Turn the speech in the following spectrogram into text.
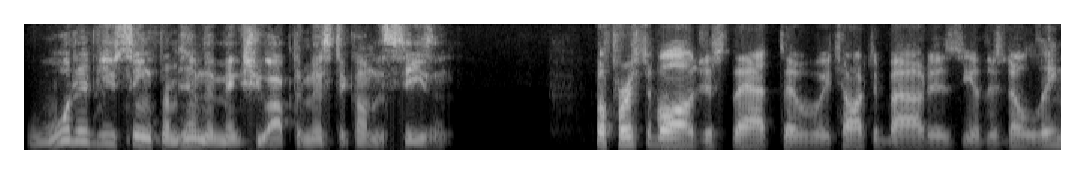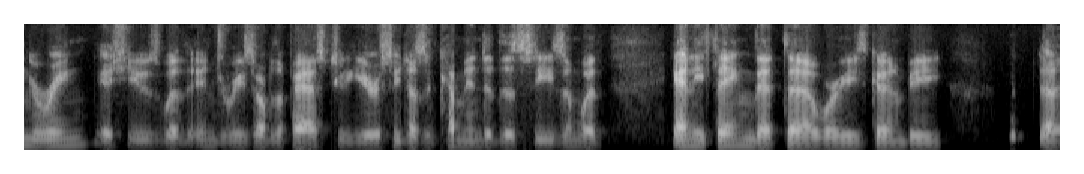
What have you seen from him that makes you optimistic on the season? Well, first of all, just that uh, we talked about is you know there's no lingering issues with injuries over the past two years. He doesn't come into this season with anything that uh, where he's going to be uh,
